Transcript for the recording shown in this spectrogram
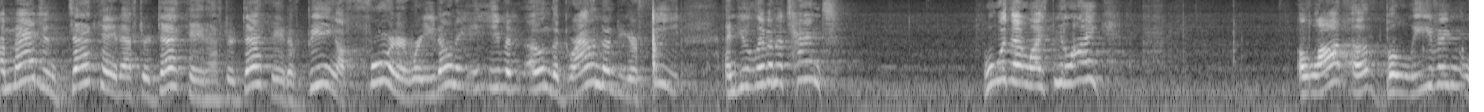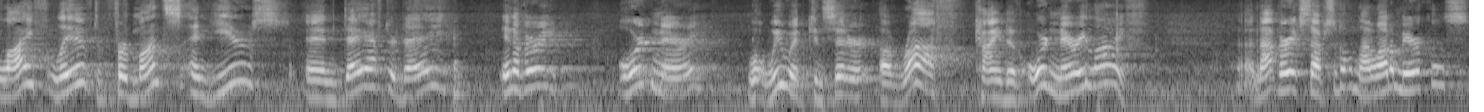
imagine decade after decade after decade of being a foreigner where you don't even own the ground under your feet and you live in a tent. What would that life be like? A lot of believing life lived for months and years and day after day in a very ordinary, what we would consider a rough kind of ordinary life. Uh, not very exceptional, not a lot of miracles.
